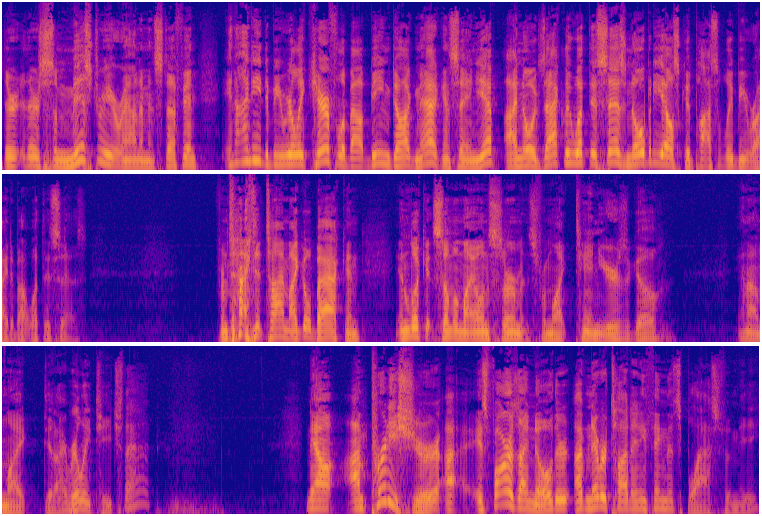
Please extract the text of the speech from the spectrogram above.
there, there's some mystery around them and stuff. And, and I need to be really careful about being dogmatic and saying, yep, I know exactly what this says. Nobody else could possibly be right about what this says from time to time, I go back and, and look at some of my own sermons from like 10 years ago. And I'm like, did I really teach that? Now, I'm pretty sure, I, as far as I know, there, I've never taught anything that's blasphemy.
